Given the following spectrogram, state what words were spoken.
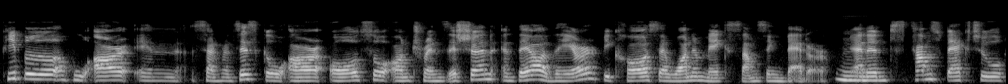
people who are in San Francisco are also on transition and they are there because they want to make something better. Mm. And it comes back to,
